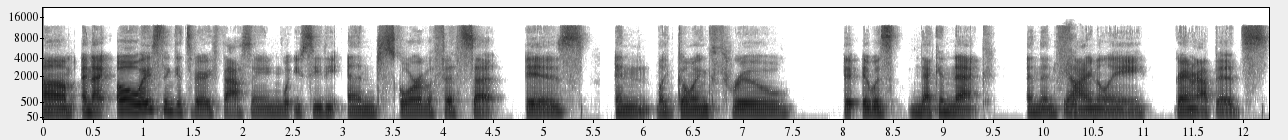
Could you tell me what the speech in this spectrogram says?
Um, and I always think it's very fascinating what you see the end score of a fifth set is, and like going through it, it was neck and neck, and then Yep. finally Grand Rapids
